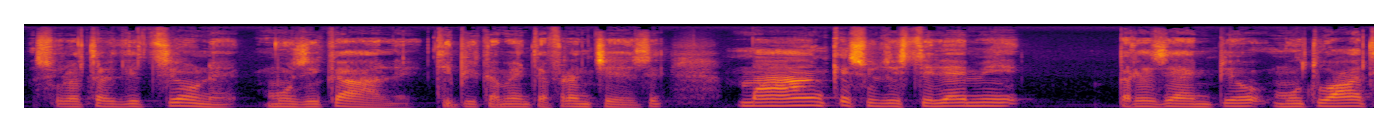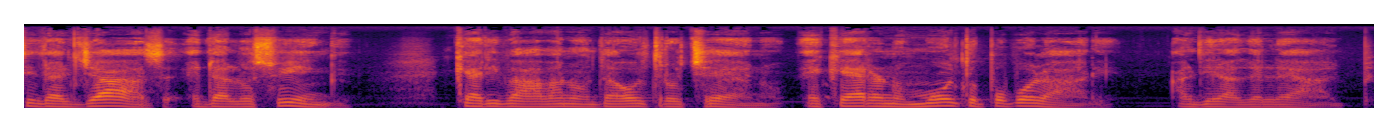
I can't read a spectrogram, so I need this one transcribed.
sulla tradizione musicale tipicamente francese, ma anche sugli stilemi, per esempio, mutuati dal jazz e dallo swing, che arrivavano da oltreoceano e che erano molto popolari al di là delle Alpi.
